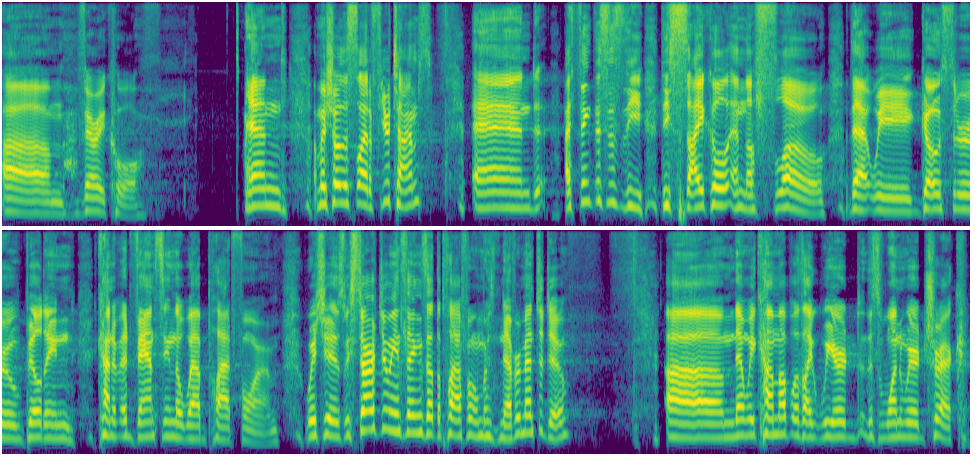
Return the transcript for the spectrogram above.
Um, very cool. And I'm going to show this slide a few times. And I think this is the, the cycle and the flow that we go through building, kind of advancing the web platform, which is we start doing things that the platform was never meant to do. Um, then we come up with like weird, this one weird trick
